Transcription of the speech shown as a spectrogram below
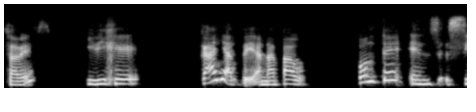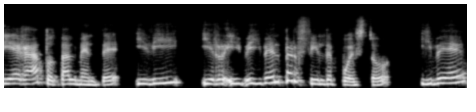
¿sabes? Y dije, cállate, Ana Pau, ponte en ciega totalmente y, vi, y ve el perfil de puesto y ve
